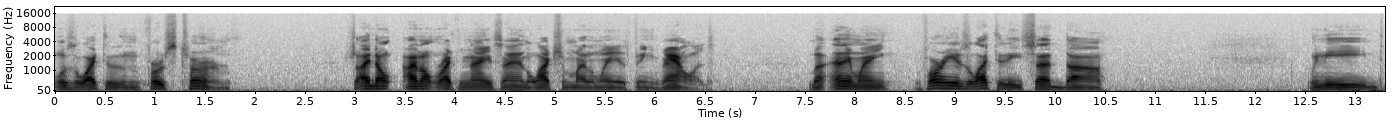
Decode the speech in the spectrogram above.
was elected in the first term, so I don't I don't recognize that election by the way as being valid. But anyway, before he was elected, he said uh, we need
